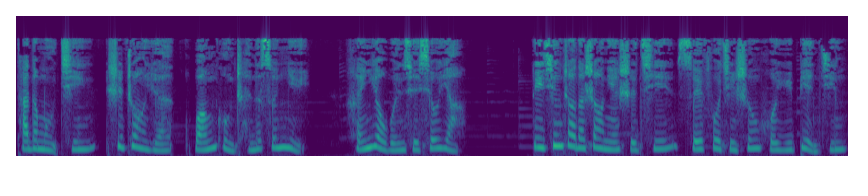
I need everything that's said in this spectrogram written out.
他的母亲是状元王拱辰的孙女，很有文学修养。李清照的少年时期随父亲生活于汴京，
